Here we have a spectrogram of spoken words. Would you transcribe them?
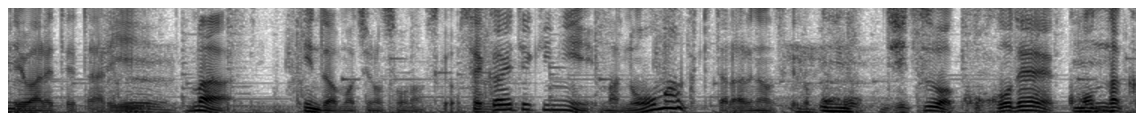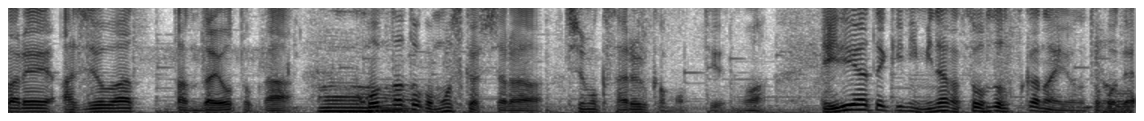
て言われてたり、うん。まあインドはもちろんそうなんですけど世界的に、まあ、ノーマークって言ったらあれなんですけど、実はここでこんなカレー味わったんだよとか、ーこんなとこもしかしたら注目されるかもっていうのはエリア的にみんなが想像つかないようなところで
